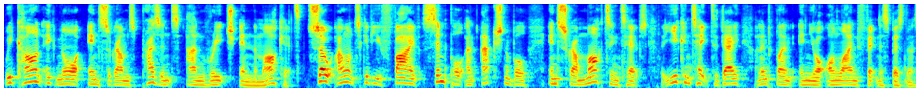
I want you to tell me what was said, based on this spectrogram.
we can't ignore Instagram's presence and reach in the market. So, I want to give you five simple and actionable Instagram marketing tips that you can take today and implement in your online fitness business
